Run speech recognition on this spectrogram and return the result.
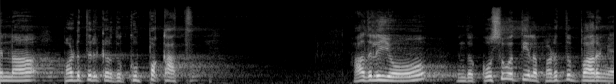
ஏன்னா படுத்துருக்கிறது குப்பை காற்று அதுலேயும் இந்த கொசுவத்தியில் படுத்து பாருங்க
